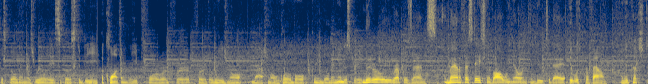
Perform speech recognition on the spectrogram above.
This building is really supposed to be a quantum leap forward for, for the regional, national, global green building industry. Literally represents a manifestation of all we know and can do today. It was profound and it touched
